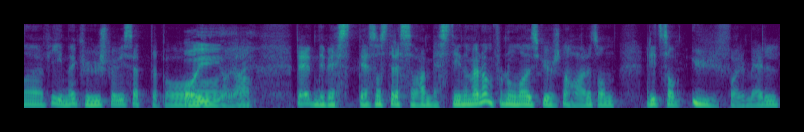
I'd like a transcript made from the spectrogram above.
eh, fine kursbevis etterpå. Oi, oi, oi. Ja, det, det, mest, det som stresser meg mest innimellom, for noen av disse kursene har en sånn litt sånn uformell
